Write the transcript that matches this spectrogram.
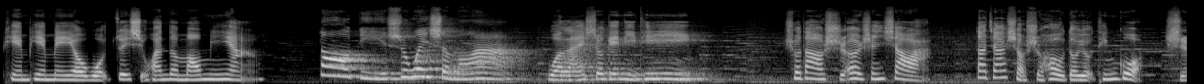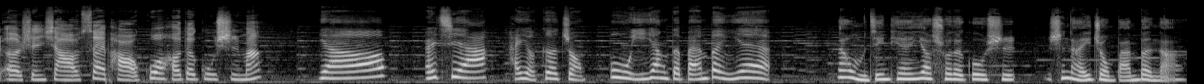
偏偏没有我最喜欢的猫咪呀？到底是为什么啊？我来说给你听。说到十二生肖啊，大家小时候都有听过十二生肖赛跑过河的故事吗？有，而且啊，还有各种不一样的版本耶。那我们今天要说的故事是哪一种版本呢？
